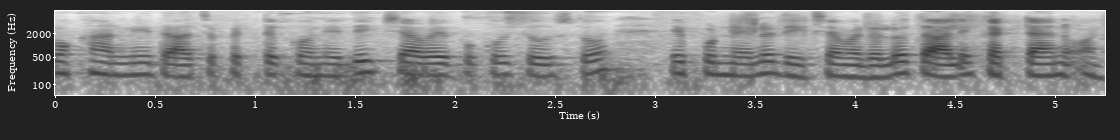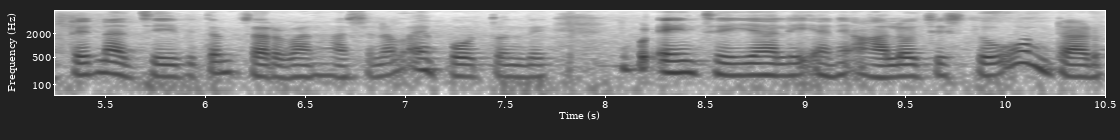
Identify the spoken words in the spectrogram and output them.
ముఖాన్ని దాచిపెట్టుకొని దీక్ష వైపుకు చూస్తూ ఇప్పుడు నేను దీక్ష మెడలో తాళి కట్టాను అంటే నా జీవితం సర్వనాశనం అయిపోతుంది. ఇప్పుడు ఏం చేయాలి అని ఆలోచిస్తూ ఉంటాడు.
